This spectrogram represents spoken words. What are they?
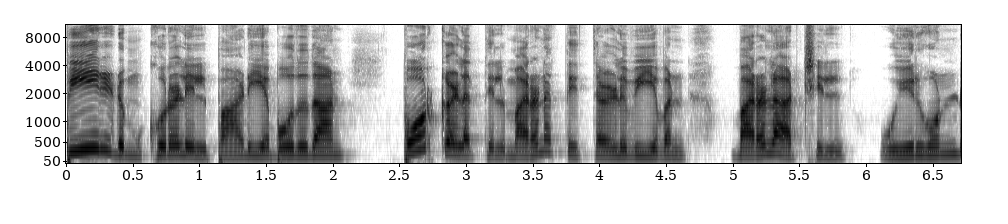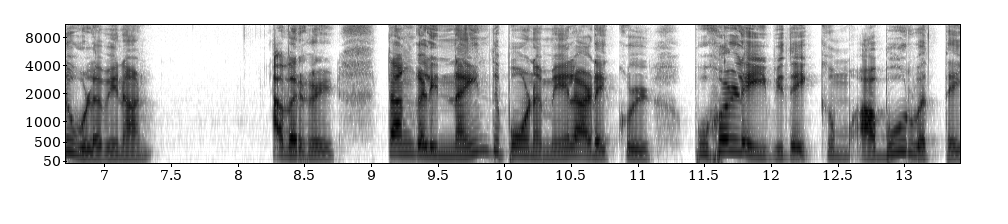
பீரிடும் குரலில் பாடியபோதுதான் போர்க்களத்தில் மரணத்தை தழுவியவன் வரலாற்றில் உயிர் கொண்டு உழவினான் அவர்கள் தங்களின் நைந்து போன மேலாடைக்குள் புகழை விதைக்கும் அபூர்வத்தை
